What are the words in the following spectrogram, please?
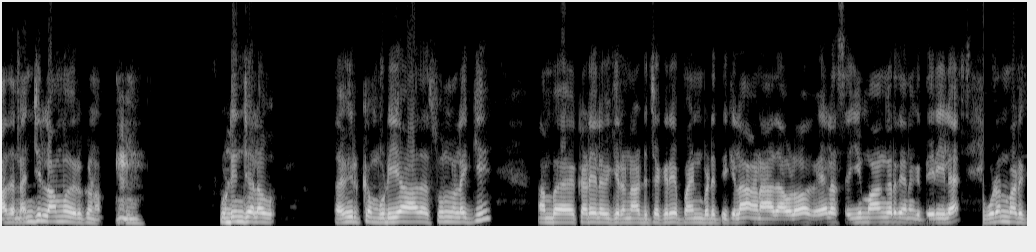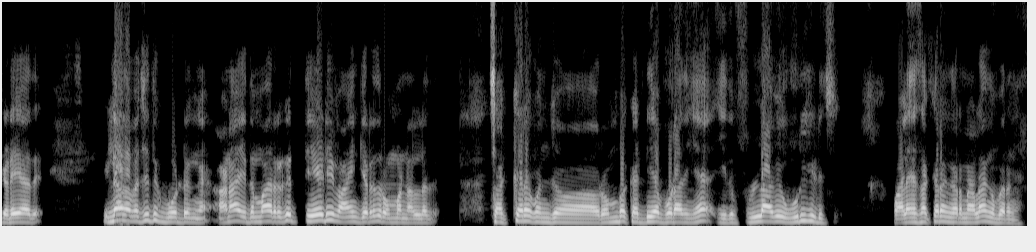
அதை நஞ்சு இல்லாமல் இருக்கணும். முடிஞ்ச அளவு தவிர்க்க முடியாத சூழ்நிலைக்கு நம்ம கடையில் விற்கிற நாட்டு சர்க்கரையை பயன்படுத்திக்கலாம். ஆனால் அது அவ்வளோவா வேலை செய்யுமாங்கிறது எனக்கு தெரியல. உடன்பாடு கிடையாது. இல்லாத பட்சத்துக்கு போட்டுங்க. ஆனால் இது மாதிரி இருக்குது தேடி வாங்கிக்கிறது ரொம்ப நல்லது. சர்க்கரை கொஞ்சம் ரொம்ப கட்டியாக போடாதீங்க. இது ஃபுல்லாகவே உருகிடுச்சு. பழைய சர்க்கரைங்கிறனால அங்கே பாருங்கள்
